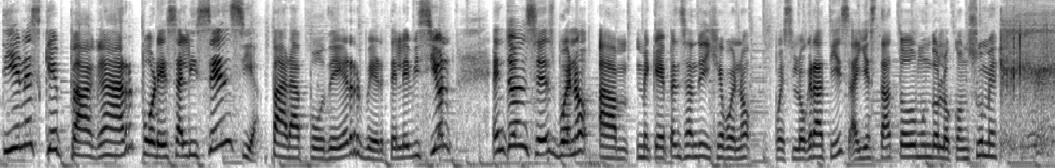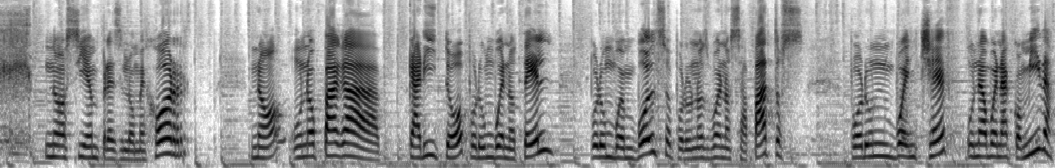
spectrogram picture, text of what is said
tienes que pagar por esa licencia para poder ver televisión. Entonces, bueno, me quedé pensando y dije, bueno, pues lo gratis, ahí está, todo el mundo lo consume. No siempre es lo mejor, ¿no? Uno paga carito por un buen hotel, por un buen bolso, por unos buenos zapatos, por un buen chef, una buena comida.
